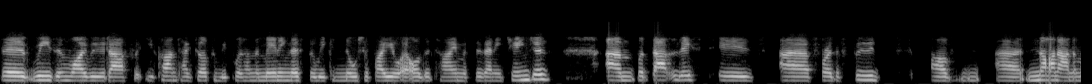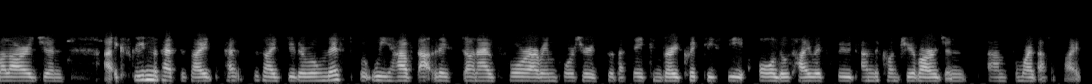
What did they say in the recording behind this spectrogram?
the reason why we would ask that you contact us and we put on the mailing list so we can notify you all the time if there's any changes. Um, but that list is uh, for the foods of uh, non-animal origin, uh, excluding the pesticides. Pesticides do their own list, but we have that list done out for our importers so that they can very quickly see all those high-risk foods and the country of origins um, from where that applies.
